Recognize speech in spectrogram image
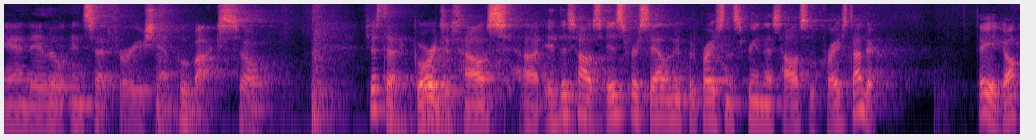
and a little inset for your shampoo box. So just a gorgeous house. Uh, this house is for sale. Let me put a price on the screen. This house is priced under. There you go.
